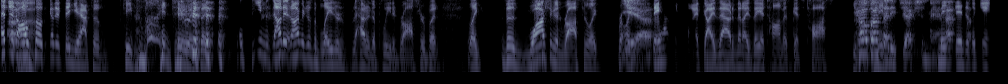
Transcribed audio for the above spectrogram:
and then uh, also the other thing you have to keep in mind too is that the team not not even just the Blazers had a depleted roster, but like the Washington roster, like, like Yeah. they have like five guys out, and then Isaiah Thomas gets tossed. You know, How about mid- that ejection, man? mid- That- into the game.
